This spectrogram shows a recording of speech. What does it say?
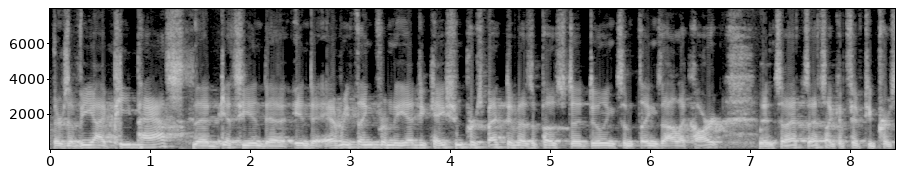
there's a VIP pass that gets you into, into everything from the education perspective as opposed to doing some things a la carte. And so that's, that's like a 50%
